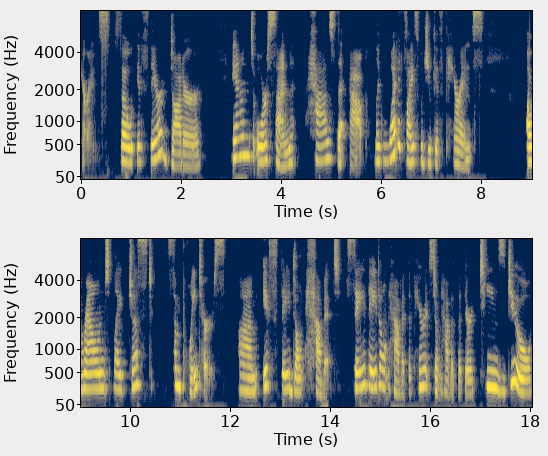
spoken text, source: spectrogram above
parents. So if their daughter and or son has the app, like what advice would you give parents around like just some pointers um, if they don't have it? Say they don't have it, the parents don't have it, but their teens do.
